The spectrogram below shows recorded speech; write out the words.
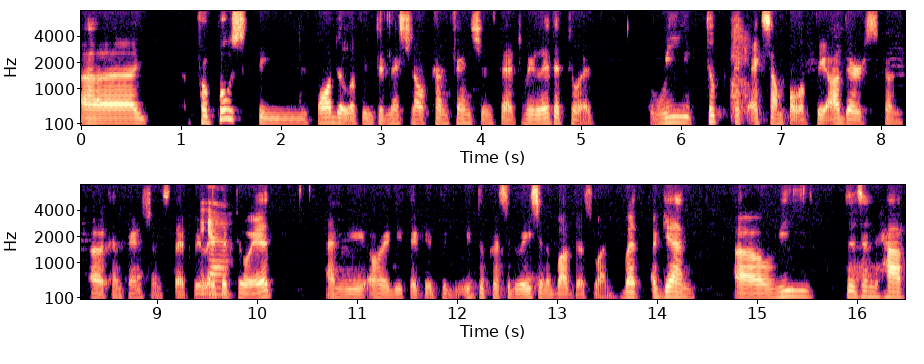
uh, proposed the model of international conventions that related to it we took the example of the other con uh, conventions that related yeah. to it, and we already took it into consideration about this one. But again, uh, we doesn't have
